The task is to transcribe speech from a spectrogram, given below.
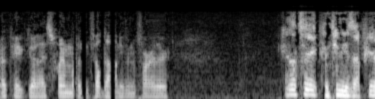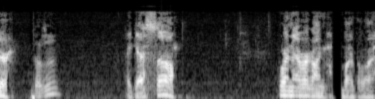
Okay, good. I swam up and fell down even farther. It looks like it continues up here. Does it? I guess so. We're never going home, by the way.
